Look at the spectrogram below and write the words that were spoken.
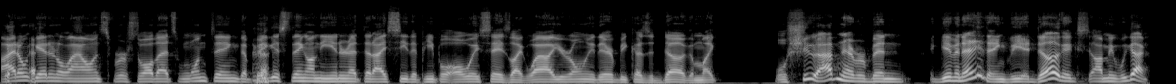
I don't get an allowance. First of all, that's one thing. The biggest thing on the internet that I see that people always say is like, "Wow, you're only there because of Doug." I'm like, "Well, shoot, I've never been given anything via Doug. I mean, we got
